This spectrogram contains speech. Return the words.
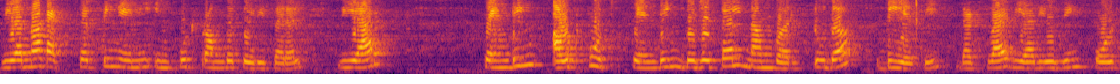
We are not accepting any input from the peripheral. We are sending output, sending digital number to the DAC. That's why we are using port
